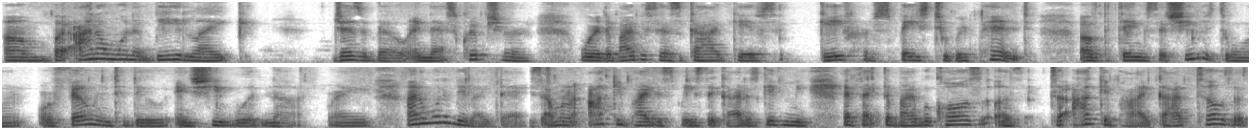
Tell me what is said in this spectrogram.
Um, but I don't want to be like Jezebel in that scripture where the Bible says God gives gave her space to repent of the things that she was doing or failing to do, and she would not, right? I don't want to be like that. I want to occupy the space that God has given me. In fact, the Bible calls us to occupy. God tells us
